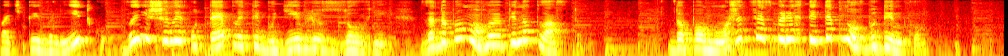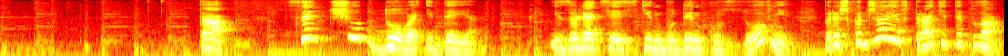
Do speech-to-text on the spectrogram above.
Батьки влітку вирішили утеплити будівлю ззовні за допомогою пінопласту. Допоможе це зберегти тепло в будинку? Так, це чудова ідея. Ізоляція стін будинку ззовні перешкоджає втраті тепла,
